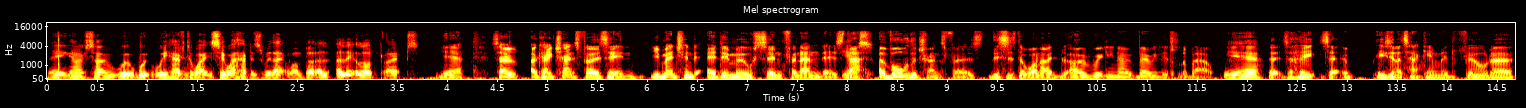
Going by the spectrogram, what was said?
there you go. So we, we, we have to wait and see what happens with that one. But a, a little odd perhaps. Yeah. So okay, transfers in. You mentioned Eddie Edimilson Fernandes. Yes. That of all the transfers, this is the one I, I really know very little about. Yeah. Uh, So he, so he's an attacking midfielder.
